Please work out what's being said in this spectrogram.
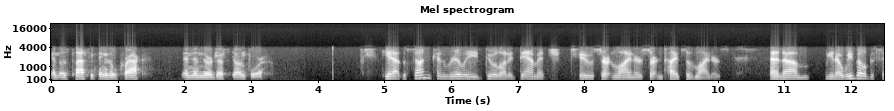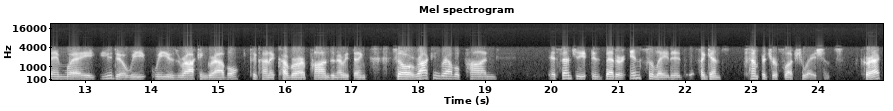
and those plastic things will crack, and then they're just done for. Yeah, the sun can really do a lot of damage to certain liners, certain types of liners. And um, you know, we build the same way you do. We we use rock and gravel to kind of cover our ponds and everything. So a rock and gravel pond essentially is better insulated against temperature fluctuations, correct?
